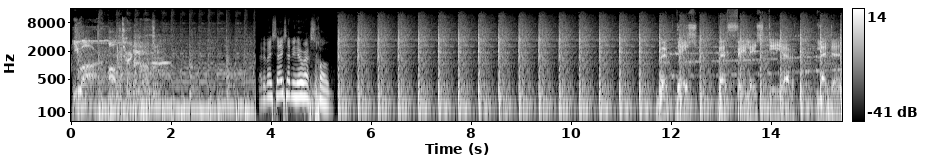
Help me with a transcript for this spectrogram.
You are alternative. En de wc's zijn nu heel erg schoon. Befehl ich dir. Wende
